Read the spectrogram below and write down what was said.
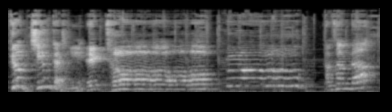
그럼 지금까지 엑터 감사합니다.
